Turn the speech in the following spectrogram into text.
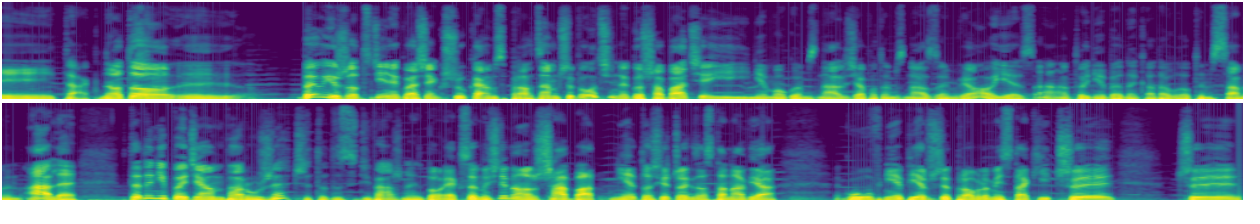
I tak, no to y, był już odcinek właśnie, jak szukałem, sprawdzałem, czy był odcinek o szabacie i nie mogłem znaleźć, a potem znalazłem, mówię, o jest, a to nie będę gadał o tym samym, ale wtedy nie powiedziałem paru rzeczy, to dosyć ważne jest, bo jak sobie myślimy o szabat, nie, to się człowiek zastanawia, głównie pierwszy problem jest taki, czy czy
